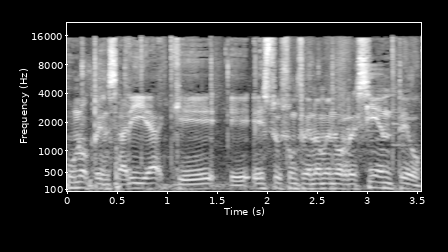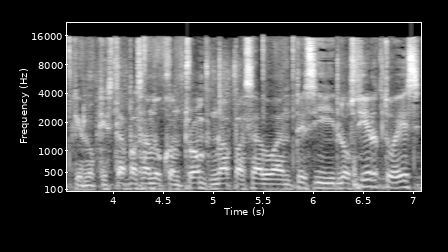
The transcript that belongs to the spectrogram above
uno pensaría que eh, esto es un fenómeno reciente o que lo que está pasando con Trump no ha pasado antes y lo cierto es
